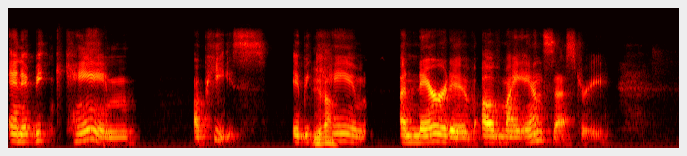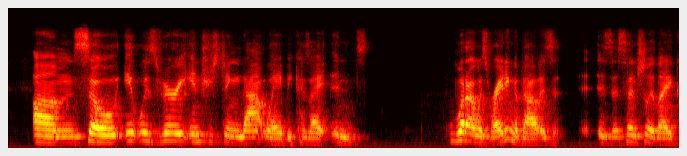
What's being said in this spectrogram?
and it became a piece. It Yeah. became a narrative of my ancestry. Um, so it was very interesting that way because I and what I was writing about is is essentially like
